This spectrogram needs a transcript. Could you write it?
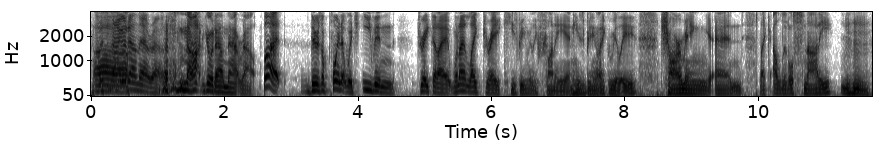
Let's not go down that route. Let's not go down that route. But there's a point at which even Drake that I when I like Drake, he's being really funny and he's being like really charming and like a little snotty. Mm-hmm.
